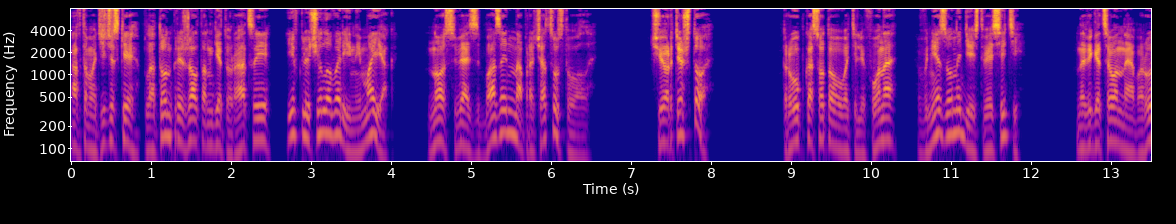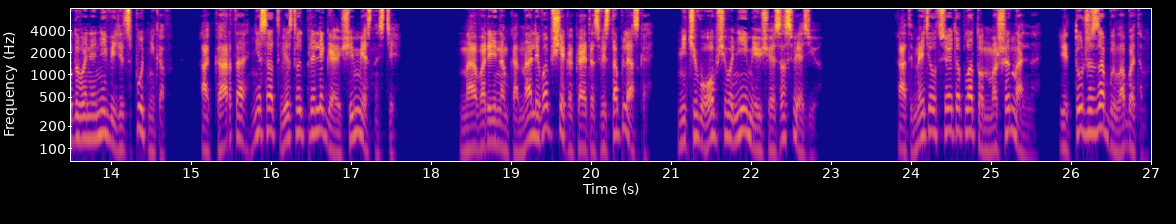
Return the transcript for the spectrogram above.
Автоматически Платон прижал тангету рации и включил аварийный маяк, но связь с базой напрочь отсутствовала. Черти что! Трубка сотового телефона вне зоны действия сети. Навигационное оборудование не видит спутников, а карта не соответствует прилегающей местности. На аварийном канале вообще какая-то свистопляска, ничего общего не имеющая со связью. Отметил все это Платон машинально и тут же забыл об этом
